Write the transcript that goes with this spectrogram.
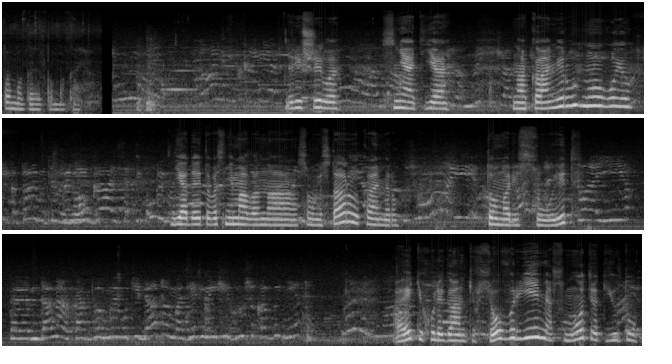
Помогаю, помогаю. Решила снять я на камеру новую. Я до этого снимала на свою старую камеру. Тома рисует. а эти хулиганки все время смотрят YouTube.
